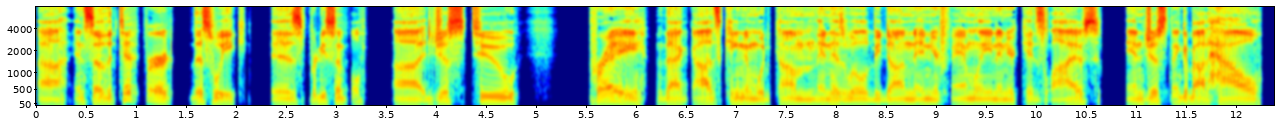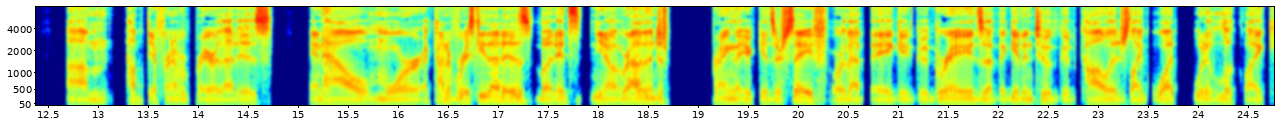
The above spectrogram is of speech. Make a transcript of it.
Uh, and so the tip for this week is pretty simple. Uh, just to pray that God's kingdom would come and his will would be done in your family and in your kids' lives. And just think about how, um, how different of a prayer that is and how more kind of risky that is. But it's, you know, rather than just praying that your kids are safe or that they get good grades, that they get into a good college, like what would it look like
